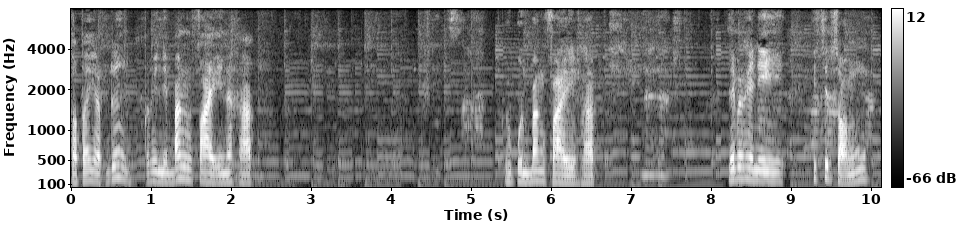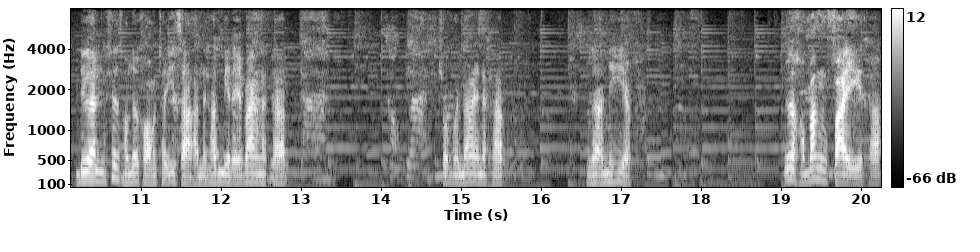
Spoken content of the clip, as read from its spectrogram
ต่อไปกับเรื่องประเพณีบั้งไฟนะครับคือบุญบั้งไฟครับ ในประเพณีที่ 12 เดือนขึ้นสองเดือนของชาวอีสานนะครับ มีอะไรบ้างนะครับ ชมกันได้นะครับ แล้วอันนี้เกี่ยวกับเรื่องของบั้งไฟครับ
